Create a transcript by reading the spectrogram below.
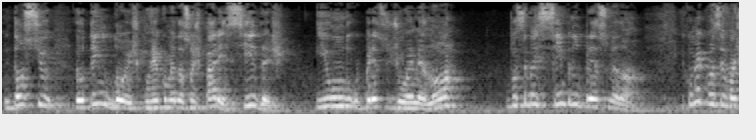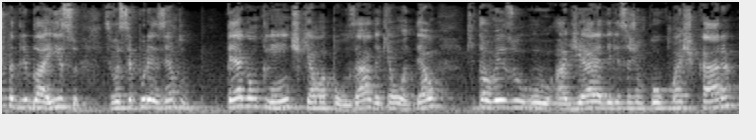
Então se eu tenho dois com recomendações parecidas e um, o preço de um é menor, você vai sempre no preço menor. E como é que você faz para driblar isso? Se você, por exemplo, pega um cliente que é uma pousada, que é um hotel, que talvez o, o, a diária dele seja um pouco mais cara,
